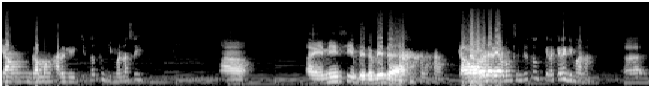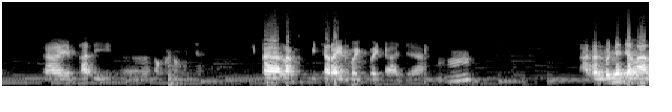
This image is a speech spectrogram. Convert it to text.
yang nggak menghargai kita tuh gimana sih? Nah, nah ini sih beda-beda. Kalau dari abang sendiri tuh kira-kira gimana? Eh, eh, yang tadi eh, apa namanya kita langsung bicarain baik-baik aja. Mhm. nah, tentunya jangan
